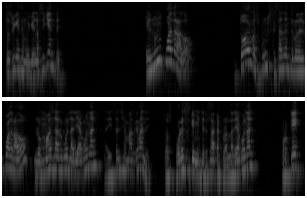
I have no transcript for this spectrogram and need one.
Entonces, fíjense muy bien lo siguiente. En un cuadrado, todos los puntos que están dentro del cuadrado, lo más largo es la diagonal, la distancia más grande. Entonces, por eso es que me interesaba calcular la diagonal. ¿Por qué?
